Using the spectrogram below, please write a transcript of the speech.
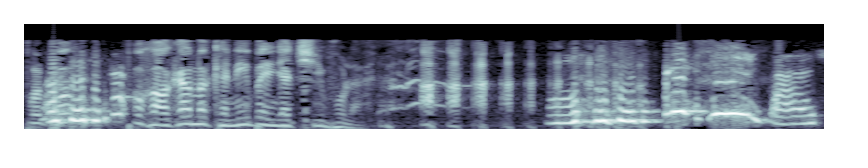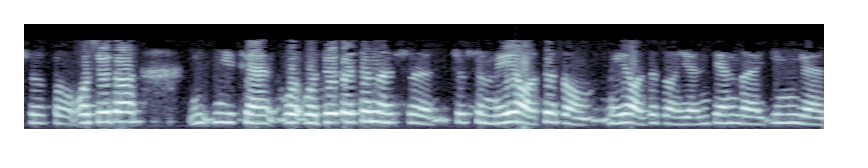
不不 不好看嘛，肯定被人家欺负了，嗯，感恩师傅，我觉得以以前我我觉得真的是就是没有这种没有这种人间的姻缘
